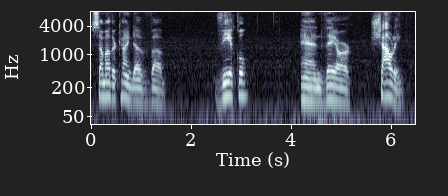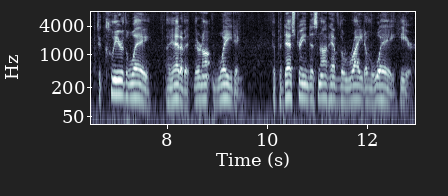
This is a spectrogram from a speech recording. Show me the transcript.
some other kind of uh, vehicle, and they are shouting to clear the way ahead of it. They're not waiting. The pedestrian does not have the right of way here.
